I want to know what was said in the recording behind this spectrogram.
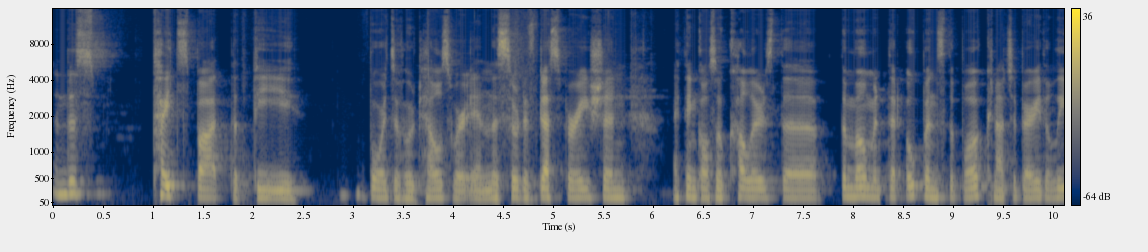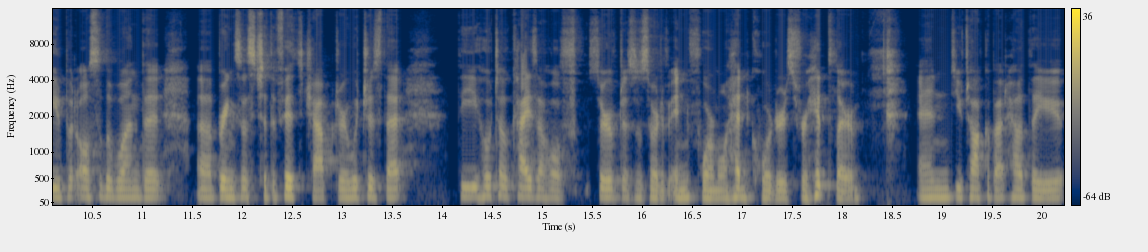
And this tight spot that the boards of hotels were in this sort of desperation I think also colors the the moment that opens the book, not to bury the lead, but also the one that uh, brings us to the fifth chapter, which is that the Hotel Kaiserhof served as a sort of informal headquarters for Hitler, and you talk about how the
